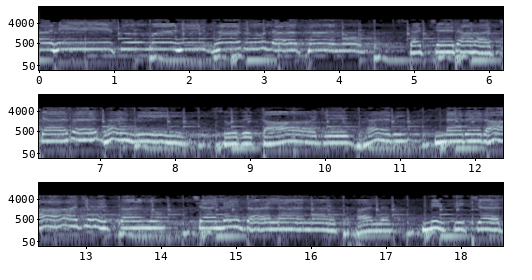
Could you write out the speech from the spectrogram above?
अहि सुमहि धरु लखनु सचराचर धनी सुरताज धरि नरराज तनु चल दलन फल निशिचर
